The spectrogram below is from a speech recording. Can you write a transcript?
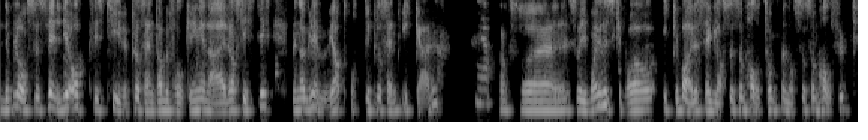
det blåses veldig opp hvis 20% av befolkningen er rasister, men da glemmer vi at 80% ikke er det. Ja. Altså, så vi må jo huske på å ikke bare se glasset som halvtomt, men også som halvfullt.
